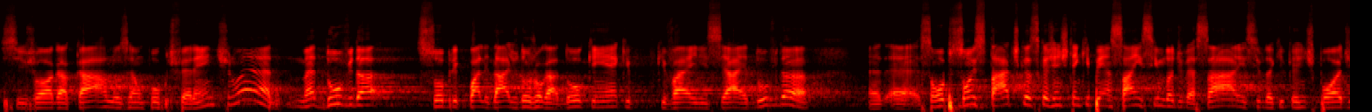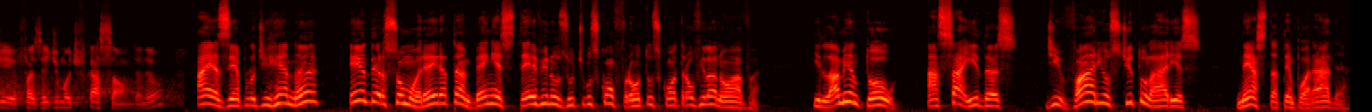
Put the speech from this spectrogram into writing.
Se joga Carlos, é um pouco diferente. Não é, não é dúvida sobre qualidade do jogador, quem é que, que vai iniciar, é dúvida. É, é, são opções táticas que a gente tem que pensar em cima do adversário, em cima daquilo que a gente pode fazer de modificação, entendeu? A exemplo de Renan, Enderson Moreira também esteve nos últimos confrontos contra o Vila Nova e lamentou as saídas de vários titulares nesta temporada.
